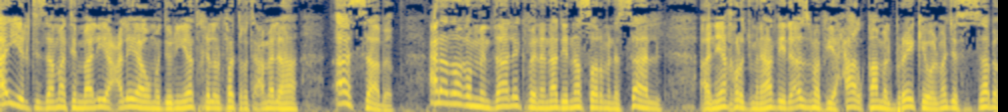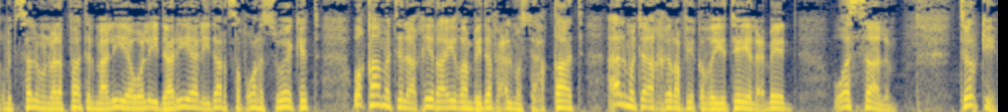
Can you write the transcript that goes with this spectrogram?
أي التزامات مالية عليها ومديونيات خلال فترة عملها السابق. على الرغم من ذلك فإن نادي النصر من السهل أن يخرج من هذه الأزمة في حال قام البريكي والمجلس السابق بتسلم الملفات المالية والإدارية لإدارة صفوان السويكت وقامت الأخيرة أيضا بدفع المستحقات المتأخرة في قضيتي العبيد والسالم. تركي.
